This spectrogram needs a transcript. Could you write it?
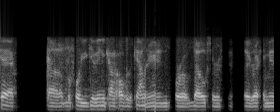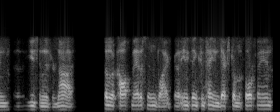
check uh, before you give any kind of over the counter in for a dose or if they recommend uh, using it or not. Some of the cough medicines, like uh, anything containing dextromethorphan,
